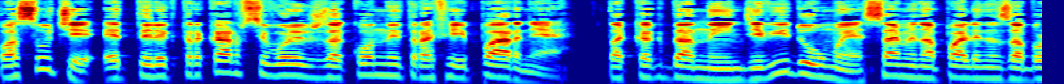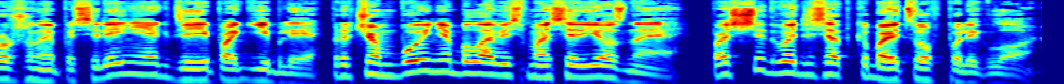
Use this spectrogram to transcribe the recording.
По сути, этот электрокар всего лишь законный трофей парня так как данные индивидуумы сами напали на заброшенное поселение, где и погибли. Причем бойня была весьма серьезная. Почти два десятка бойцов полегло.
